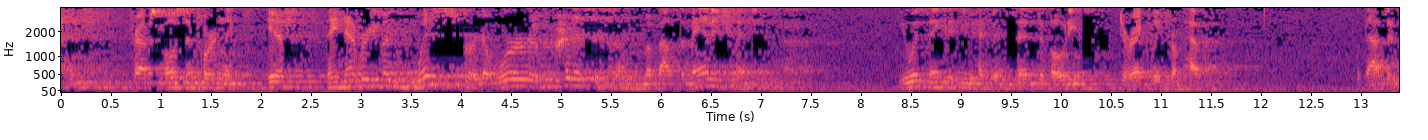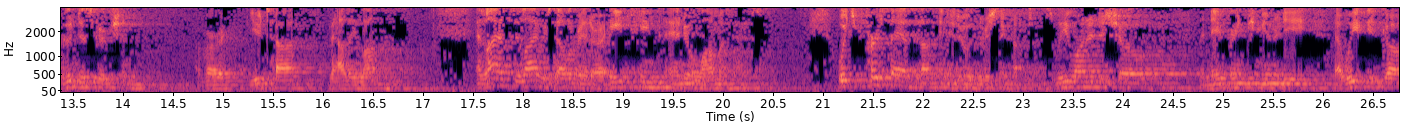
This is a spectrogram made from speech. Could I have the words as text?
and perhaps most importantly, if they never even whispered a word of criticism about the management, you would think that you had been sent devotees directly from heaven. But that's a good description of our Utah Valley Llamas. And last July, we celebrated our 18th annual Llama Fest, which per se has nothing to do with Krishna consciousness. We wanted to show the neighboring community that we could go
